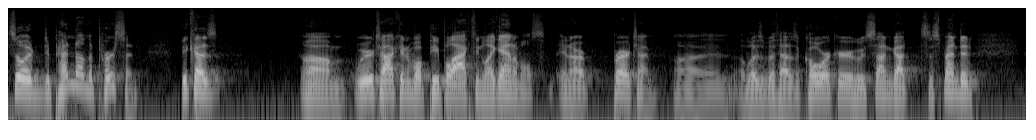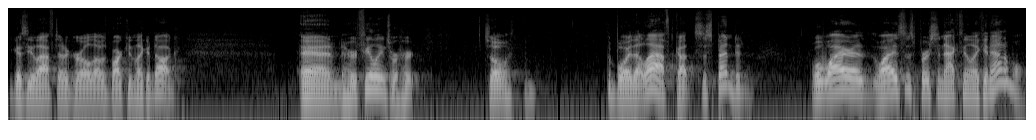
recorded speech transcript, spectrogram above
So it would depend on the person. Because um, we were talking about people acting like animals in our prayer time. Uh, Elizabeth has a coworker whose son got suspended because he laughed at a girl that was barking like a dog. And her feelings were hurt. So the boy that laughed got suspended. Well, why, are, why is this person acting like an animal?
